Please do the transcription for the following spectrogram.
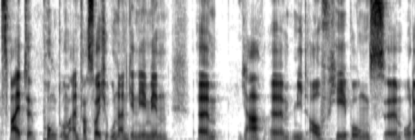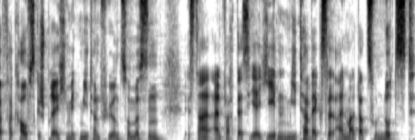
zweite Punkt, um einfach solche unangenehmen ähm, ja, ähm, Mietaufhebungs- ähm, oder Verkaufsgespräche mit Mietern führen zu müssen, ist dann einfach, dass ihr jeden Mieterwechsel einmal dazu nutzt,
